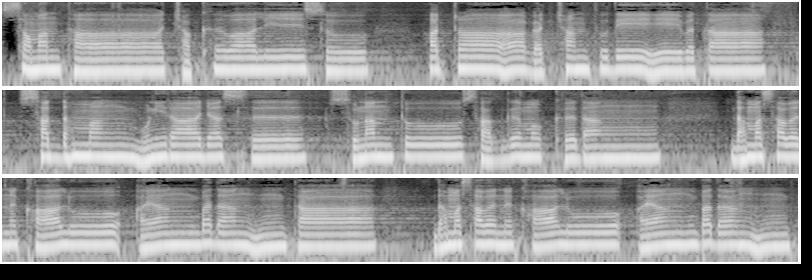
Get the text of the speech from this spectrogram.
සමන්තා චක්කවාලේසු අට්‍රාගච්චන්තු දේවතා සද්ධම්මං මුනිරාජස්ස සුනන්තු සග්ගමොක්කදං දමසවන කාලු අයංබදංතා දමසවන කාලු අයංබදංතා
